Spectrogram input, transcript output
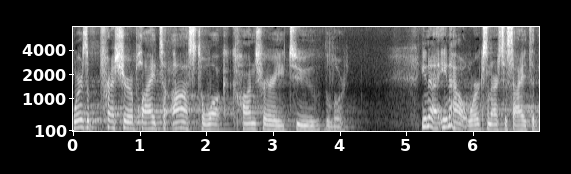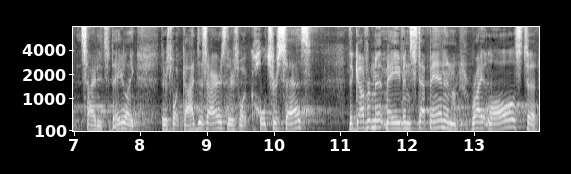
Where's the pressure applied to us to walk contrary to the Lord? You know, you know how it works in our society, society today? Like, there's what God desires, there's what culture says. The government may even step in and write laws to,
